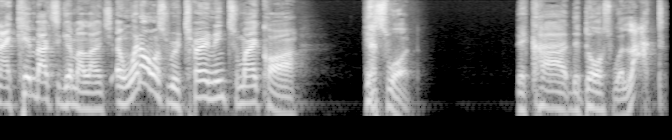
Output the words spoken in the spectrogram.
and I came back to get my lunch. And when I was returning to my car, guess what? The car, the doors were locked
